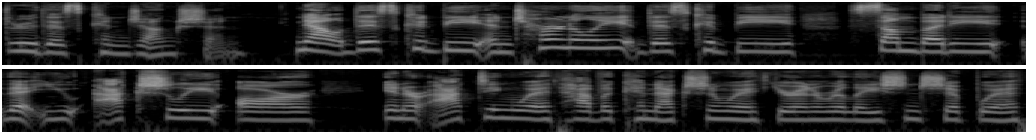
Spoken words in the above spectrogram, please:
through this conjunction. Now, this could be internally, this could be somebody that you actually are interacting with, have a connection with, you're in a relationship with.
